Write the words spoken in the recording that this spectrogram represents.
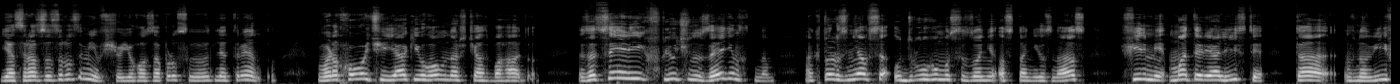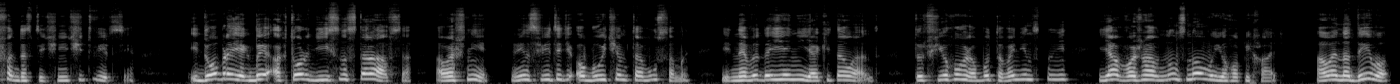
я зразу зрозумів, що його запросили для тренду, враховуючи, як його в наш час багато. За цей рік, включно з Едінгтоном, Актор знявся у другому сезоні Останніх з нас, фільмі Матеріалісти та в новій фантастичній четвірці. І добре, якби актор дійсно старався, але ж ні, він світить обличчям та вусами і не видає ніякий талант. Тож його робота в Едінстоні я вважав, ну знову його піхать. Але на диво,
